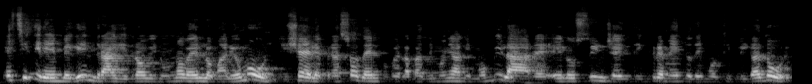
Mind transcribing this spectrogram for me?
e si direbbe che in Draghi trovino un novello Mario Monti, celebre a suo tempo per la patrimoniale immobiliare e lo stringente incremento dei moltiplicatori.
